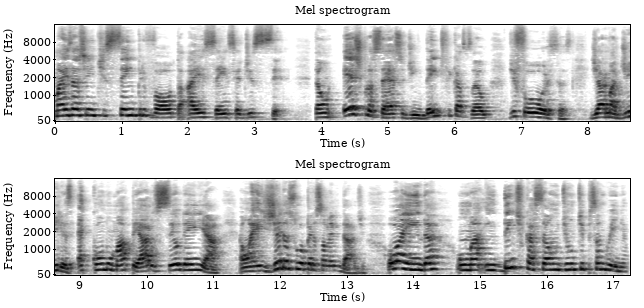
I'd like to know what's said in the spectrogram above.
mas a gente sempre volta à essência de ser. Então, este processo de identificação de forças, de armadilhas, é como mapear o seu DNA, é um RG da sua personalidade, ou ainda uma identificação de um tipo sanguíneo.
